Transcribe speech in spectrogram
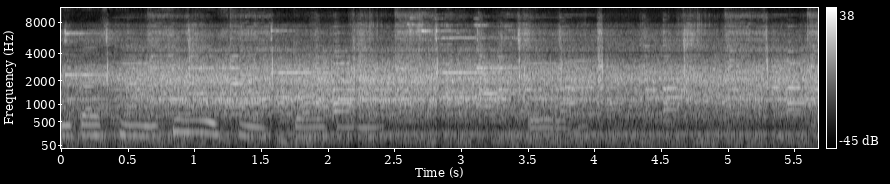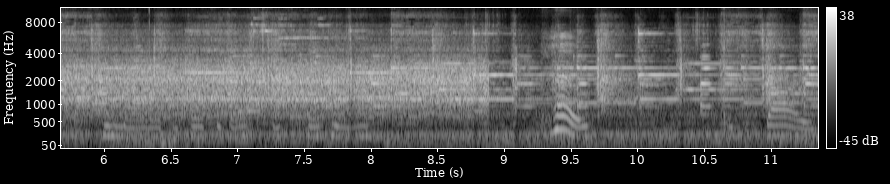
you guys can see it's kind of dark. So, still. Okay. It died.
